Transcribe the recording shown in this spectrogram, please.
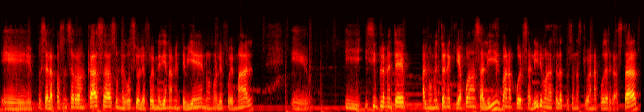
eh, pues se la pasó encerrado en casa, su negocio le fue medianamente bien o no le fue mal, eh, y, simplemente al momento en el que ya puedan salir, van a poder salir y van a ser las personas que van a poder gastar,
